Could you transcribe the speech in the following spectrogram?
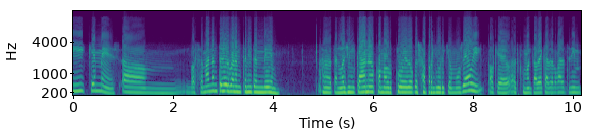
I què més? Um, la setmana anterior vam tenir també uh, tant la gimcana com el Cluedo que es fa per lliure aquí al museu i el que et comentava, cada vegada tenim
